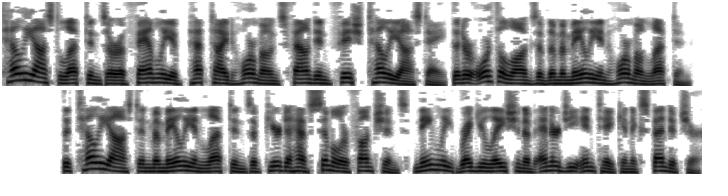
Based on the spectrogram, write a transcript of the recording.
Teleost leptins are a family of peptide hormones found in fish teleostei that are orthologs of the mammalian hormone leptin. The teleost and mammalian leptins appear to have similar functions, namely, regulation of energy intake and expenditure.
